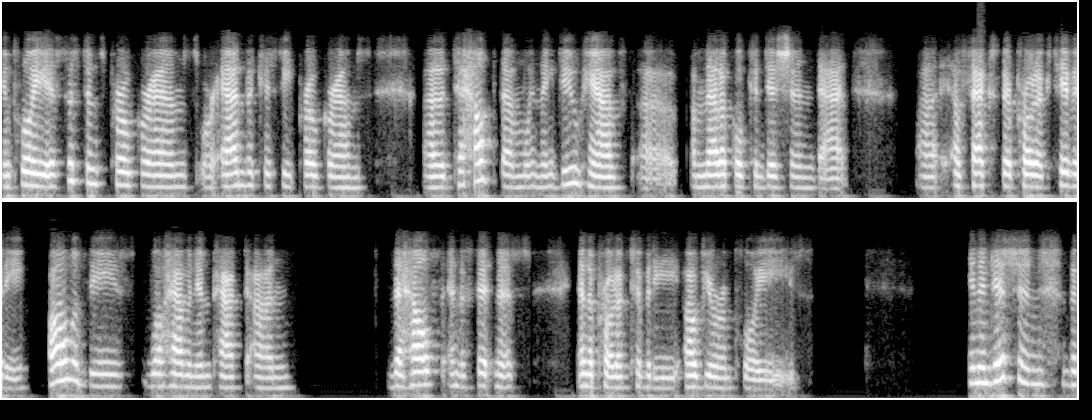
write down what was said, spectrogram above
employee assistance programs or advocacy programs uh, to help them when they do have uh, a medical condition that uh, affects their productivity. All of these will have an impact on the health and the fitness and the productivity of your employees. In addition, the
